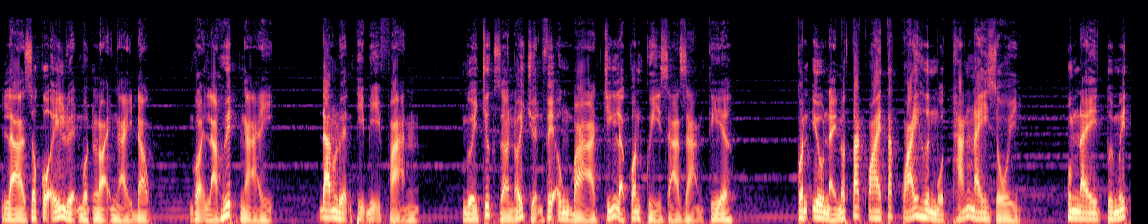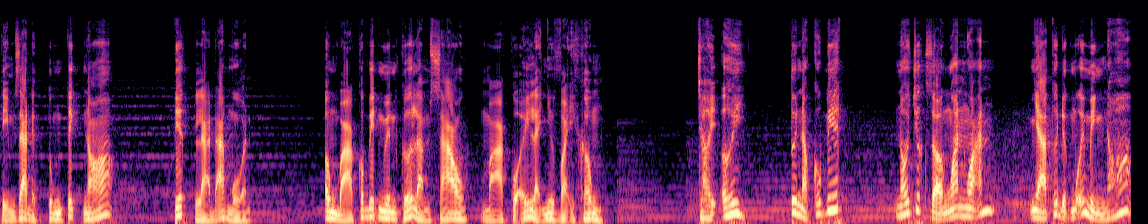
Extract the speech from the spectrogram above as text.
là do cô ấy luyện một loại ngải độc gọi là huyết ngải. Đang luyện thì bị phản. Người trước giờ nói chuyện với ông bà chính là con quỷ già dạng kia. Con yêu này nó tác oai tác quái hơn một tháng nay rồi. Hôm nay tôi mới tìm ra được tung tích nó. Tiếc là đã muộn. Ông bà có biết nguyên cớ làm sao mà cô ấy lại như vậy không? Trời ơi, tôi nào có biết. Nói trước giờ ngoan ngoãn, nhà tôi được mỗi mình nó.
